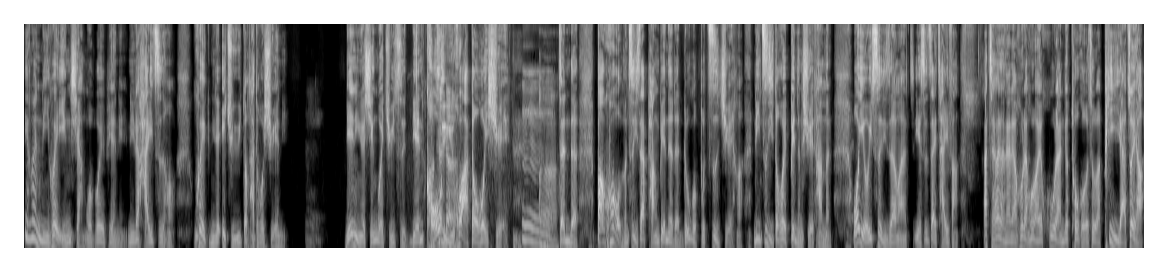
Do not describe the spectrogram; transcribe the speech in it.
因为你会影响，我不会骗你，你的孩子哈会你的一举一动，他都会学你。连你的行为举止，连口语化都会学，嗯，真的，包括我们自己在旁边的人，如果不自觉哈，你自己都会变成学他们。我有一次你知道吗？也是在采访啊，采访讲讲讲，忽然忽然忽然就脱口而出了屁呀，最好。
